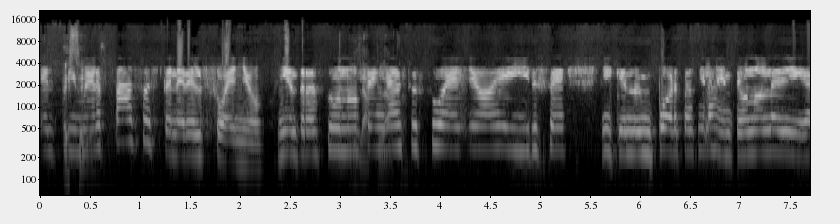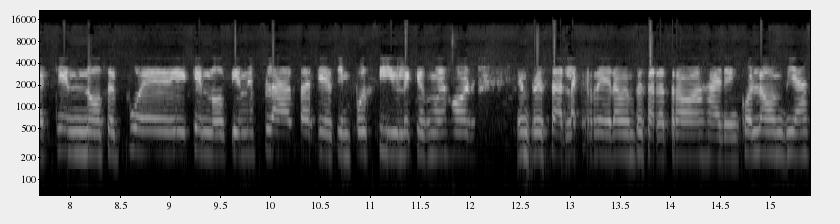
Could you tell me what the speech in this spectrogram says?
El primer paso es tener el sueño. Mientras uno tenga ese sueño de irse y que no importa si la gente uno le diga que no se puede, que no tiene plata, que es imposible, que es mejor empezar la carrera o empezar a trabajar en Colombia,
